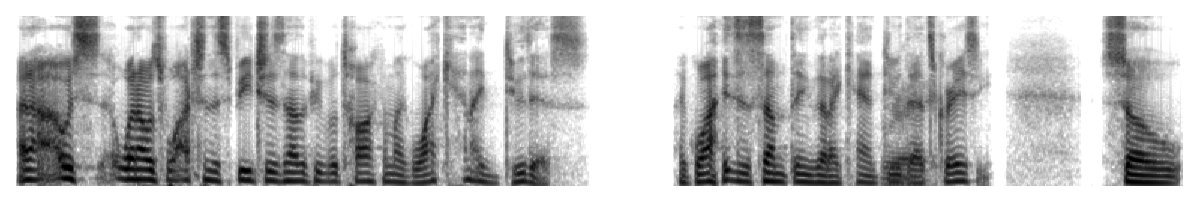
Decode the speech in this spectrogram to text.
and i was when i was watching the speeches and other people talking I'm like why can't i do this like why is this something that i can't do that's crazy so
